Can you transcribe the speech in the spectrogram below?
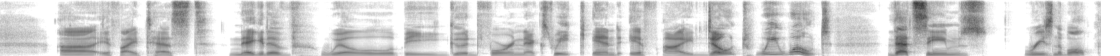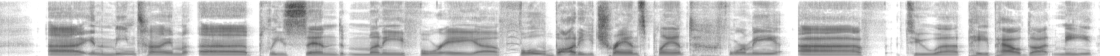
Uh, if I test negative, will be good for next week, and if I don't, we won't. That seems reasonable. Uh, in the meantime, uh, please send money for a uh, full body transplant for me uh, to uh, paypal.me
